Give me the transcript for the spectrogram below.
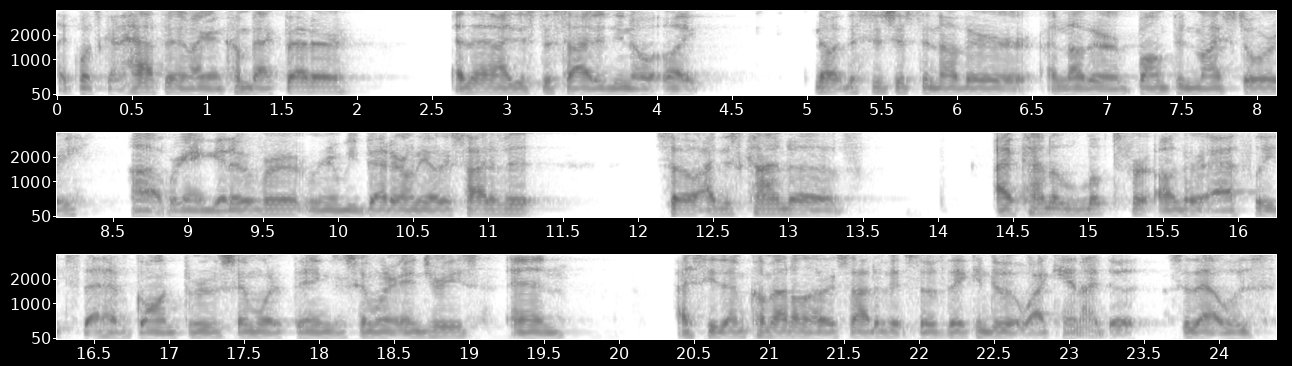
Like, what's gonna happen? Am I gonna come back better? And then I just decided, you know, like, no, this is just another another bump in my story. Uh, we're gonna get over it. We're gonna be better on the other side of it. So I just kind of, I kind of looked for other athletes that have gone through similar things or similar injuries, and I see them come out on the other side of it. So if they can do it, why can't I do it? So that was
